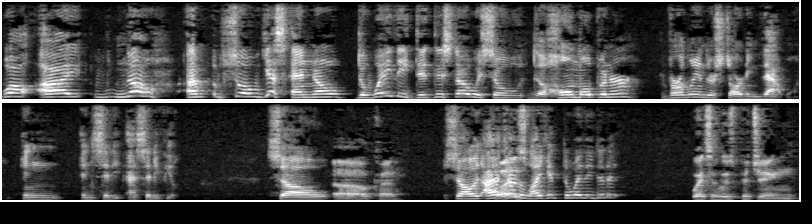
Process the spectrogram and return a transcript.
Well, I no. Um, so yes and no. The way they did this though is so the home opener, Verlander starting that one in in Citi at Citi Field. So Oh, okay. so I kind of like it the way they did it. Wait, so who's pitching?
